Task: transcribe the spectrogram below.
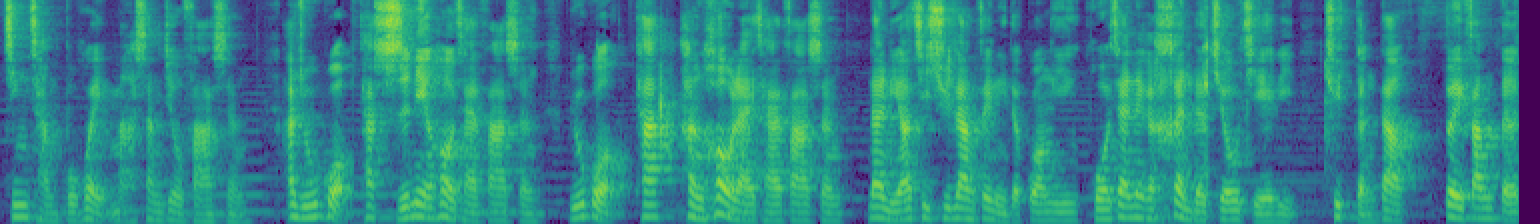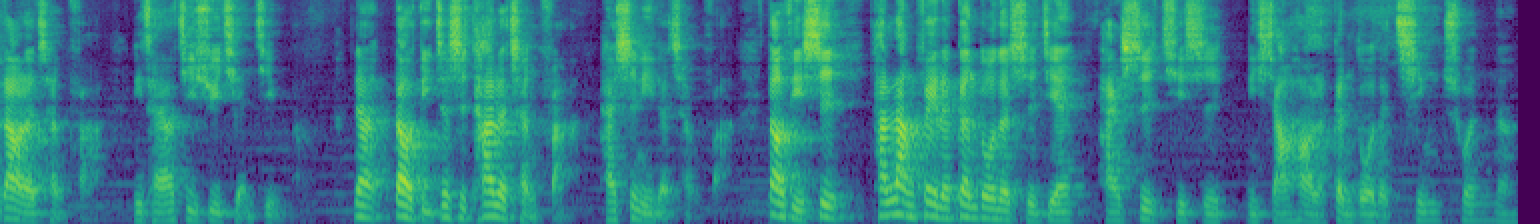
经常不会马上就发生啊。如果他十年后才发生，如果他很后来才发生，那你要继续浪费你的光阴，活在那个恨的纠结里，去等到对方得到了惩罚，你才要继续前进嘛？那到底这是他的惩罚，还是你的惩罚？到底是他浪费了更多的时间，还是其实你消耗了更多的青春呢？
